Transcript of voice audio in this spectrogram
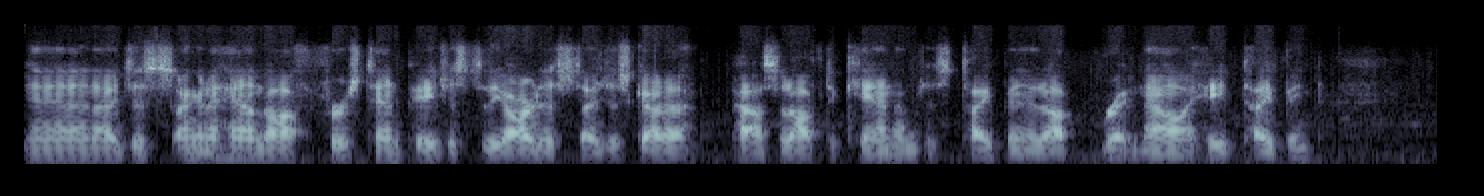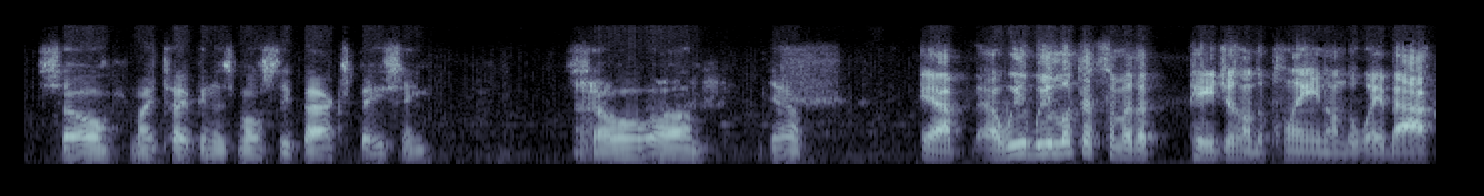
and I just I'm gonna hand off the first ten pages to the artist. I just gotta pass it off to Ken. I'm just typing it up right now. I hate typing, so my typing is mostly backspacing. So um, yeah, Yeah, uh, we, we looked at some of the pages on the plane on the way back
